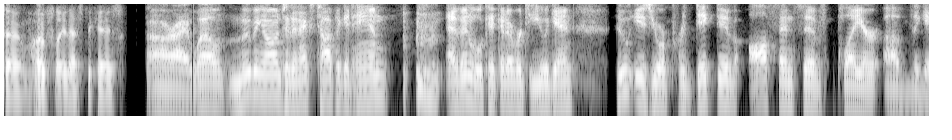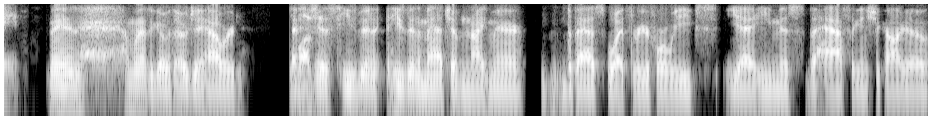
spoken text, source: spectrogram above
So hopefully that's the case. All right. Well, moving on to the next topic at hand, Evan, we'll kick it over to you again. Who is your predictive offensive player of the game? Man, I'm gonna have to go with OJ Howard. Love it. he's been he's been a matchup nightmare the past what three or four weeks. Yeah, he missed the half against Chicago.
